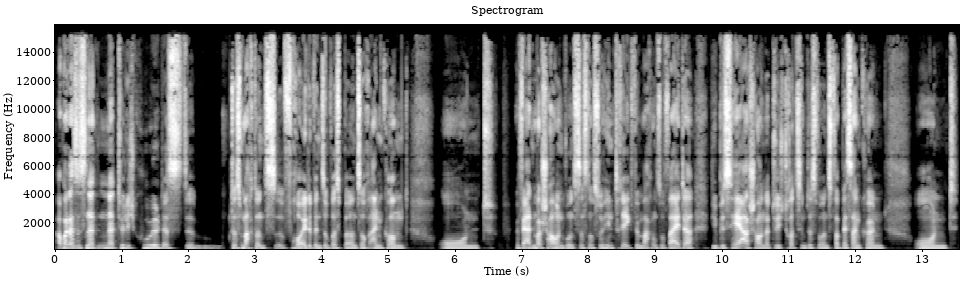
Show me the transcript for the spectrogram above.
Aber das ist nat natürlich cool, das, äh, das macht uns Freude, wenn sowas bei uns auch ankommt. Und wir werden mal schauen, wo uns das noch so hinträgt. Wir machen so weiter wie bisher, schauen natürlich trotzdem, dass wir uns verbessern können. Und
